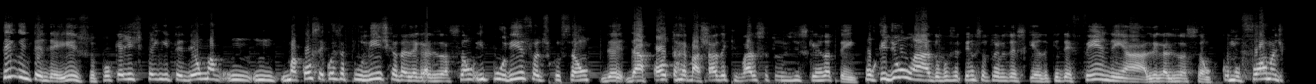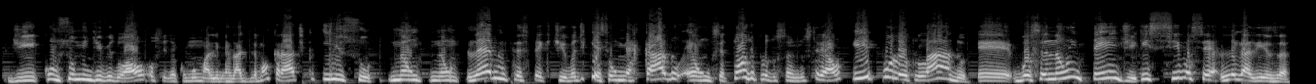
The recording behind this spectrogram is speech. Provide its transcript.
tem que entender isso, porque a gente tem que entender uma, um, uma consequência política da legalização e por isso a discussão de, da pauta rebaixada que vários setores de esquerda têm. Porque de um lado você tem os setores da esquerda que defendem a legalização como forma de, de consumo individual, ou seja, como uma liberdade democrática. Isso não, não leva em perspectiva de que esse é um mercado, é um setor de produção industrial. E, por outro lado, é, você não entende que se você legaliza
